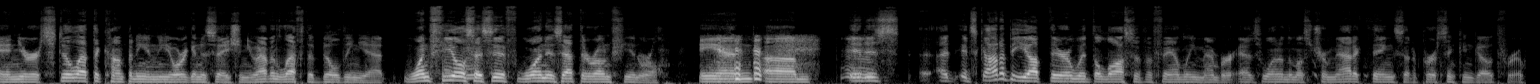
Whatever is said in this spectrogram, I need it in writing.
and you're still at the company and the organization, you haven't left the building yet, one feels mm-hmm. as if one is at their own funeral. And um, it is uh, it's got to be up there with the loss of a family member as one of the most traumatic things that a person can go through.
